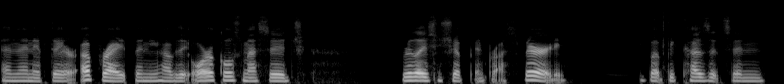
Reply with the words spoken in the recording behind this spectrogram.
and then if they're upright, then you have the oracle's message relationship, and prosperity. But because it's in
